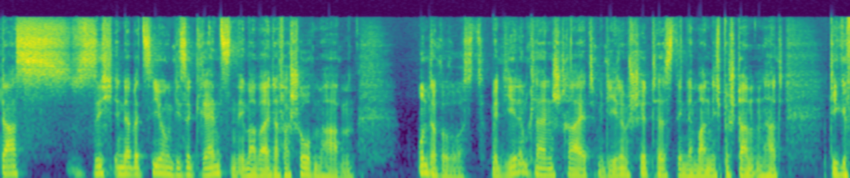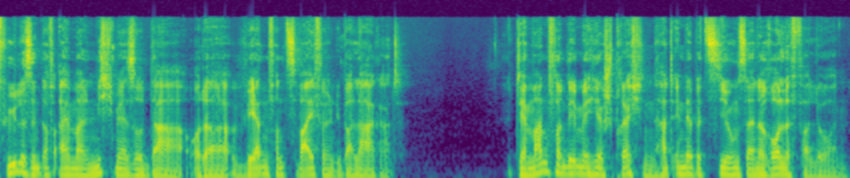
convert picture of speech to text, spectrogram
dass sich in der Beziehung diese Grenzen immer weiter verschoben haben. Unterbewusst, mit jedem kleinen Streit, mit jedem Shit-Test, den der Mann nicht bestanden hat, die Gefühle sind auf einmal nicht mehr so da oder werden von Zweifeln überlagert. Der Mann, von dem wir hier sprechen, hat in der Beziehung seine Rolle verloren.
